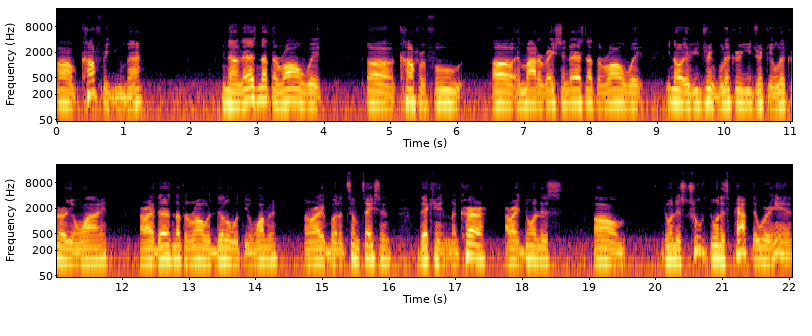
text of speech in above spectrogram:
um comfort you man. Now there's nothing wrong with uh comfort food uh in moderation. There's nothing wrong with you know if you drink liquor you drink your liquor or your wine all right, there's nothing wrong with dealing with your woman. All right, but a temptation that can occur. All right, doing this, um, doing this truth, doing this path that we're in,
